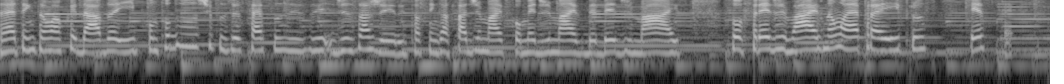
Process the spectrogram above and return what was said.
né? Tem que tomar cuidado aí com todos os tipos de excessos de exagero. Então, assim, gastar demais, comer demais, beber demais, sofrer demais, não é para ir para os excessos.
